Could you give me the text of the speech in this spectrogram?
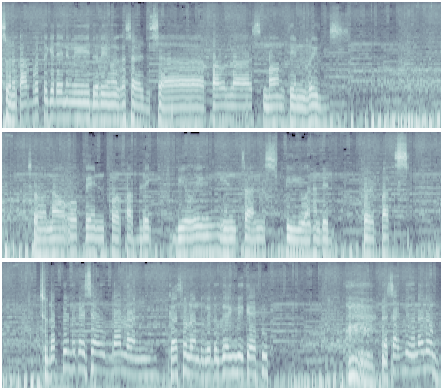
So nakabot na ni diri mga kasard sa Paula's Mountain Ridge. So now open for public viewing in Trans P100 Fairfax. So dapat na kayo sa ugdalan Kaso lang dugay-dugay mi kay Nasagi na dong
